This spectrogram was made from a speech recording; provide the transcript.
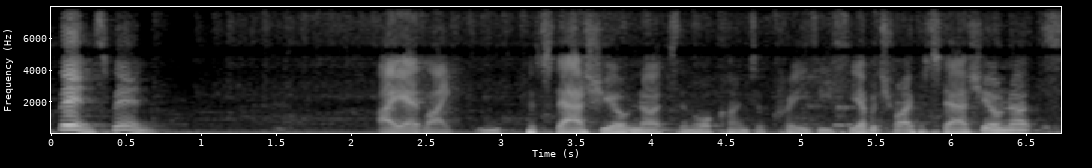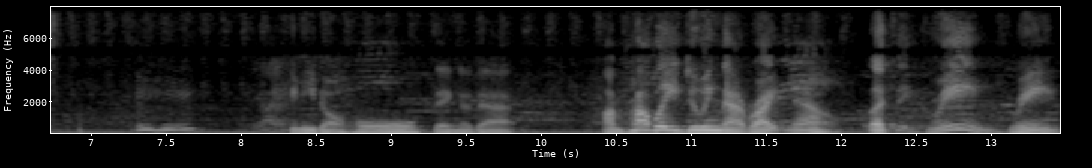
Spin, spin. I add like pistachio nuts and all kinds of crazy. You ever try pistachio nuts? Mm-hmm. I can eat a whole thing of that. I'm probably doing that right now. Let's see, green, green.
